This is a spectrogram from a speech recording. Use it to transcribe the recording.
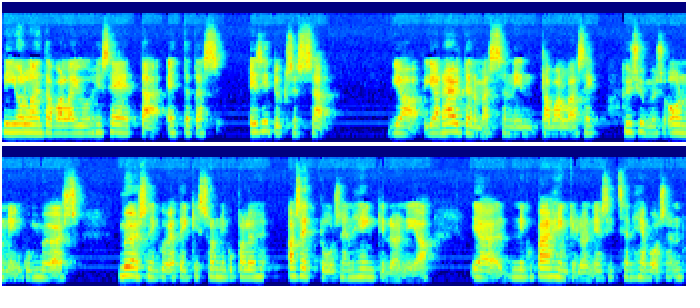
niin jollain tavalla juuri se, että, että tässä esityksessä ja, ja näytelmässä, niin tavallaan se kysymys on niin kuin myös, myös niin kuin jotenkin se on niin kuin paljon asettuu sen henkilön ja, ja niin kuin päähenkilön ja sitten sen hevosen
